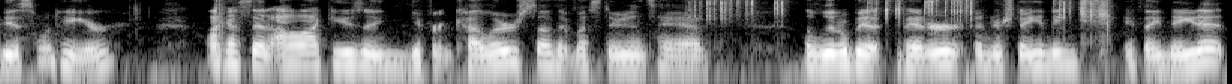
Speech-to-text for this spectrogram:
this one here. Like I said, I like using different colors so that my students have a little bit better understanding if they need it.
